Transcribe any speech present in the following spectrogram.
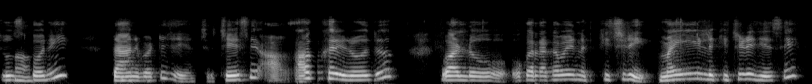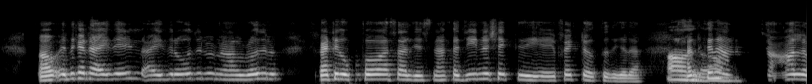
చూసుకొని దాన్ని బట్టి చేయొచ్చు. చేసి ఆఖరి రోజు వాళ్ళు ఒక రకమైన కిచిడి మైల్డ్ కిచిడి చేసి ఎందుకంటే ఐదేళ్ళు ఐదు రోజులు నాలుగు రోజులు గట్టిగా ఉపవాసాలు చేసినాక జీర్ణశక్తి ఎఫెక్ట్ అవుతుంది కదా. అందుకని. చాలా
